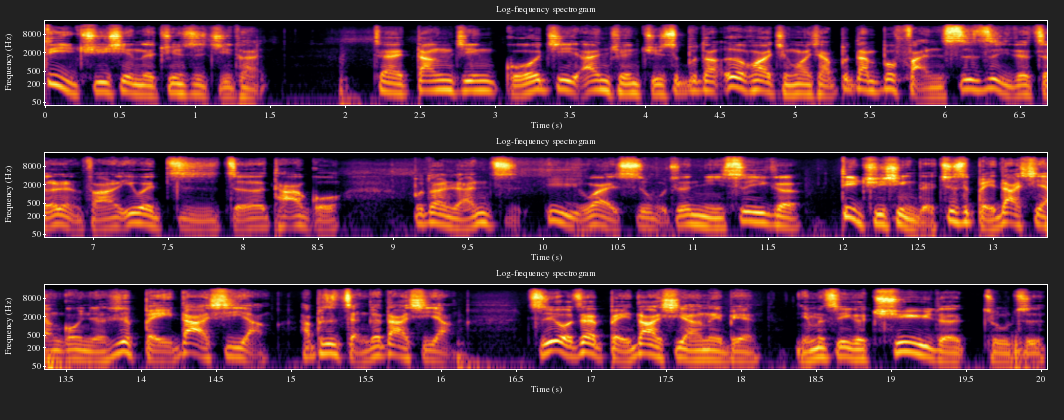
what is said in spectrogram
地区性的军事集团，在当今国际安全局势不断恶化的情况下，不但不反思自己的责任，反而一味指责他国，不断染指域外事务。就是你是一个地区性的，就是北大西洋公约，就是北大西洋，还不是整个大西洋。只有在北大西洋那边，你们是一个区域的组织，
